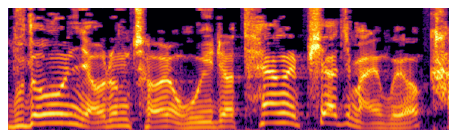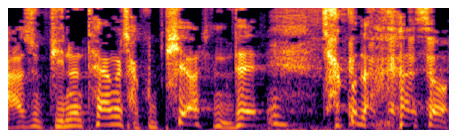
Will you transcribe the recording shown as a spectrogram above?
무더운 여름철 오히려 태양을 피하지 말고요. 가수 비는 태양을 자꾸 피하는데 자꾸 나가서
